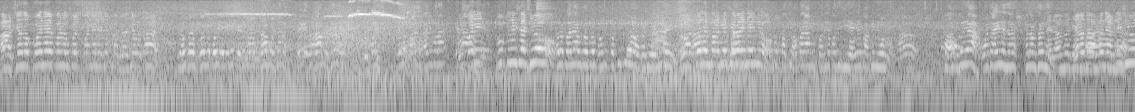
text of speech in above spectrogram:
હા છે તો કોઈ નહીં પણ ઉપર કોને જાય પણ છે વધારે ઉપરી ઉકલી જશો. વાતો લઈ માંગે જવાય નહીં રહ્યો. એનો તો આપણે નીકળી છીએ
